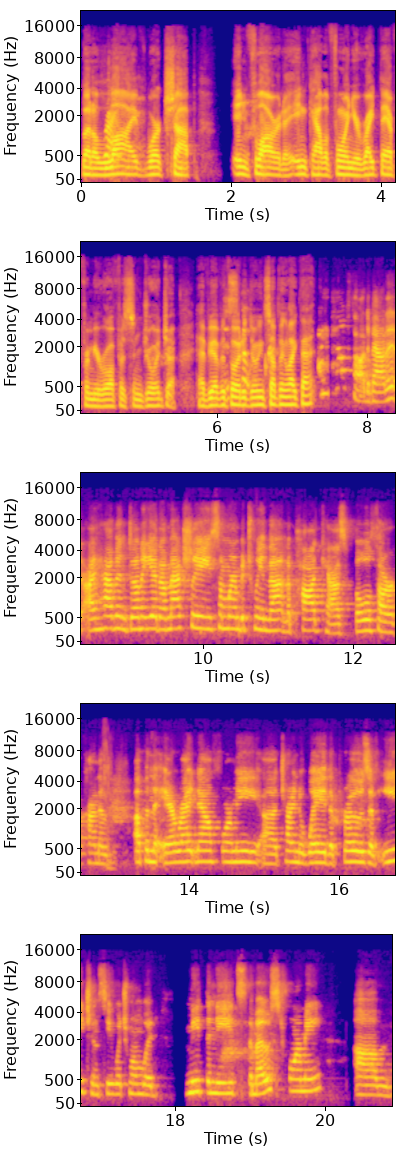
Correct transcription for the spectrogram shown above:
but a right. live workshop in Florida, in California, right there from your office in Georgia. Have you ever thought so, of doing something like that? I have thought about it. I haven't done it yet. I'm actually somewhere in between that and a podcast. Both are kind of up in the air right now for me, uh, trying to weigh the pros of each and see which one would meet the needs the most for me. Um,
